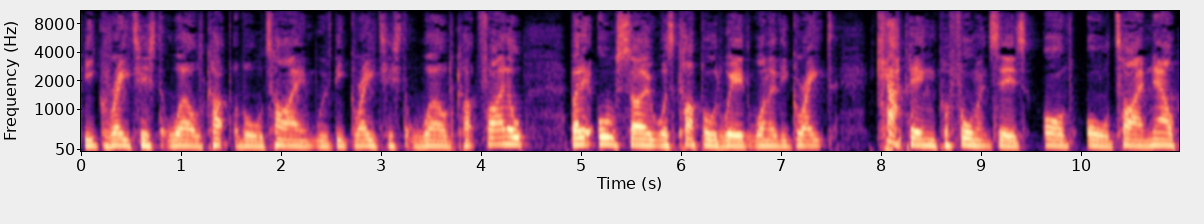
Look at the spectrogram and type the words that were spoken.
the greatest World Cup of all time with the greatest World Cup final, but it also was coupled with one of the great capping performances of all time. Now,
